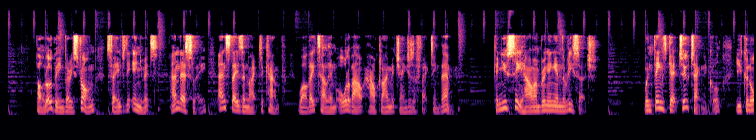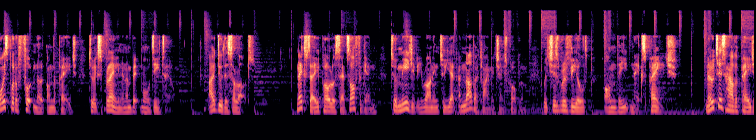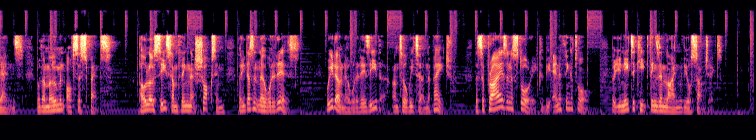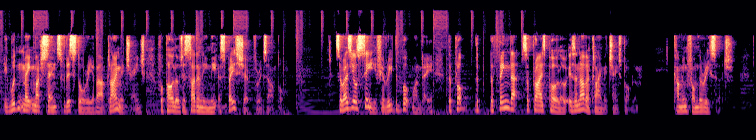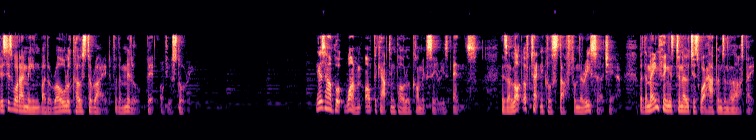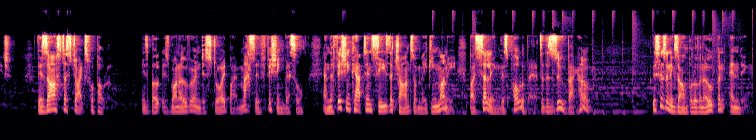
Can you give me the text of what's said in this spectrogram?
Polo, being very strong, saves the Inuits and their sleigh and stays the night to camp while they tell him all about how climate change is affecting them. Can you see how I'm bringing in the research? When things get too technical, you can always put a footnote on the page to explain in a bit more detail. I do this a lot. Next day, Polo sets off again to immediately run into yet another climate change problem, which is revealed on the next page. Notice how the page ends with a moment of suspense. Polo sees something that shocks him, but he doesn't know what it is. We don't know what it is either until we turn the page. The surprise in a story could be anything at all, but you need to keep things in line with your subject. It wouldn't make much sense for this story about climate change for Polo to suddenly meet a spaceship, for example. So as you'll see if you read the book one day, the, the, the thing that surprised Polo is another climate change problem, coming from the research. This is what I mean by the roller coaster ride for the middle bit of your story. Here's how book one of the Captain Polo comic series ends. There's a lot of technical stuff from the research here, but the main thing is to notice what happens on the last page. Disaster strikes for Polo. His boat is run over and destroyed by a massive fishing vessel, and the fishing captain sees the chance of making money by selling this polar bear to the zoo back home. This is an example of an open ending.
